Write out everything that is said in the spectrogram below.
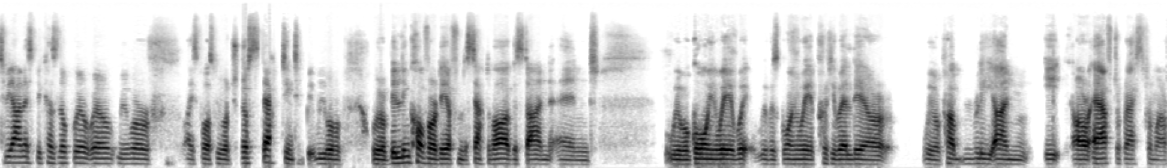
to be honest because look, we're, we're we were I suppose we were just starting to be, we were we were building cover there from the start of August on, and we were going away. We, we was going away pretty well there. We were probably on eight, our aftergrass from our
